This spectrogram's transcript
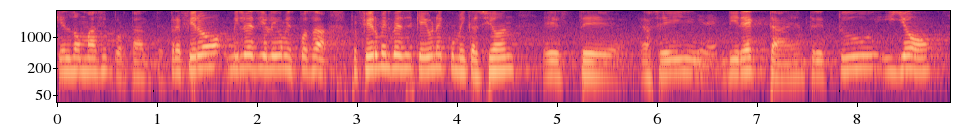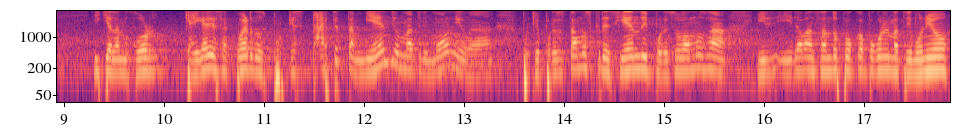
que es lo más importante. Prefiero mil veces, yo le digo a mi esposa, prefiero mil veces que haya una comunicación este, así directa entre tú y yo y que a lo mejor que haya desacuerdos, porque es parte también de un matrimonio, ¿verdad? Porque por eso estamos creciendo y por eso vamos a ir, avanzando poco a poco en el matrimonio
